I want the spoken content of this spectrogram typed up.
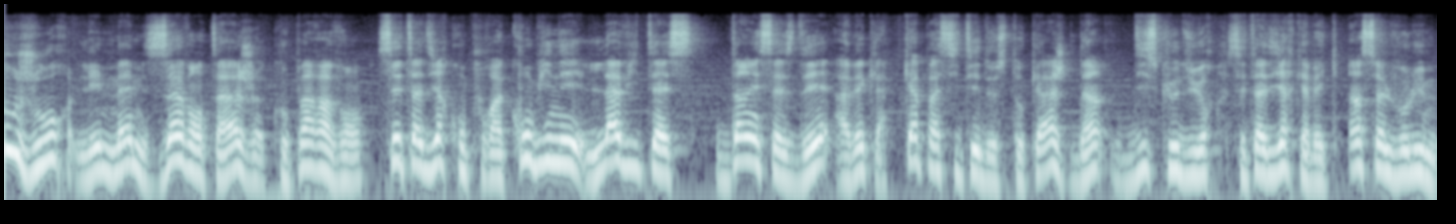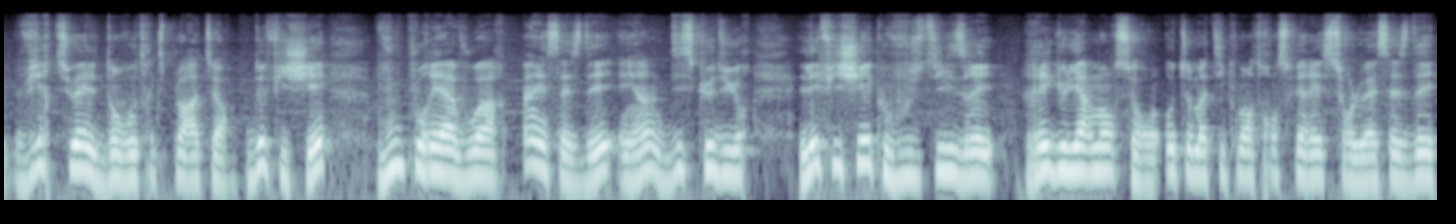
toujours les mêmes avantages qu'auparavant. C'est-à-dire qu'on pourra combiner la vitesse d'un SSD avec la capacité de stockage d'un disque dur. C'est-à-dire qu'avec un seul volume virtuel dans votre explorateur de fichiers, vous pourrez avoir un SSD et un disque dur. Les fichiers que vous utiliserez régulièrement seront automatiquement transférés sur le SSD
